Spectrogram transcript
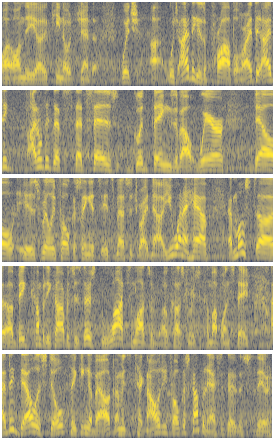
on the uh, keynote agenda, which uh, which I think is a problem. Right? I think I think I don't think that's that says good things about where Dell is really focusing its, its message right now. You want to have, at most uh, uh, big company conferences, there's lots and lots of, of customers who come up on stage. I think Dell is still thinking about, I mean, it's a technology focused company. I think they're, they're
